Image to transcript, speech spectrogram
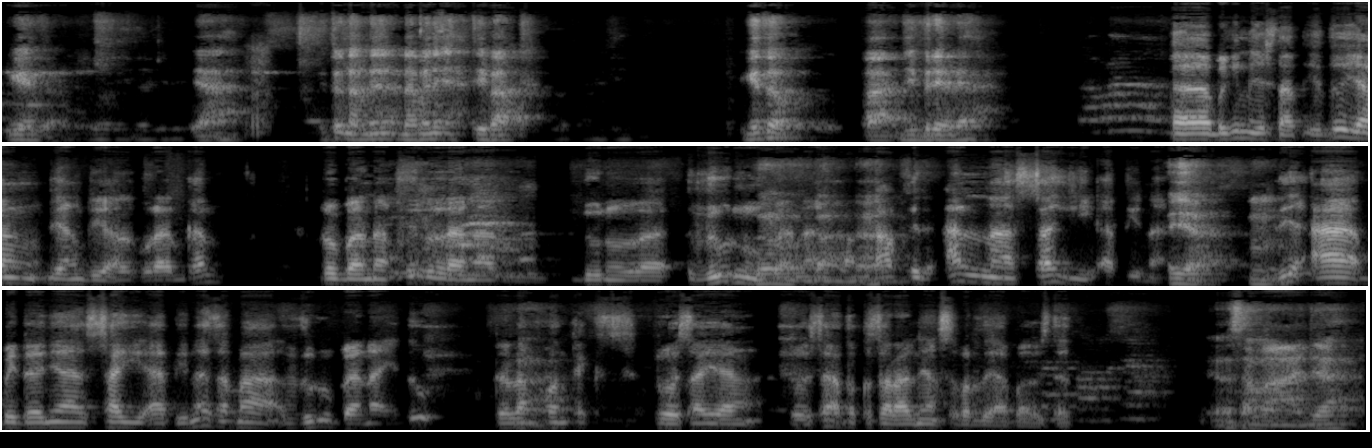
Gitu. Ya. Itu namanya namanya ihtibak. Gitu, Pak Jibril ya. Eh, begini Ustaz, itu yang yang di Al-Quran kan Rabbana fir lana dzunubana anna sayyi'atina. Iya. hmm. Jadi ah, bedanya sayyi'atina sama dzunubana itu dalam Nah. konteks dosa yang dosa atau kesalahan yang seperti apa Ustaz? Ya, sama aja.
